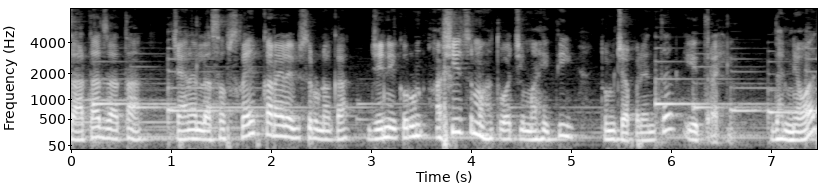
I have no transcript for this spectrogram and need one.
जाता जाता चॅनलला सबस्क्राईब करायला विसरू नका जेणेकरून अशीच महत्त्वाची माहिती तुमच्यापर्यंत येत राहील. धन्यवाद.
